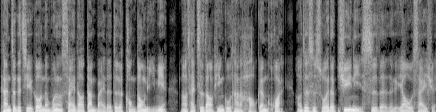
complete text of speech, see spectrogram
看这个结构能不能塞到蛋白的这个孔洞里面，然后才知道评估它的好跟坏。啊，这是所谓的虚拟式的这个药物筛选。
